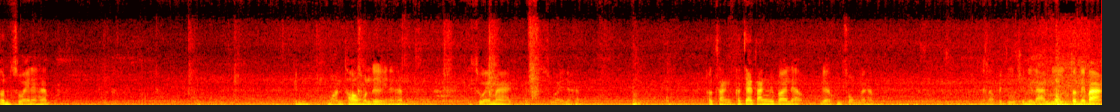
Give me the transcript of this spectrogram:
ต้นสวยนะครับ เป็นหมอนทองหมดเลยนะครับ สวยมากสวยนะครับเขาสั่งเขาจ่ายตังค์เรียบร้อยแล้ว เดี๋ยวคุณส่งนะครับเดี๋ยวเราไปดูที่ในร้านมีต้นไหนบ้าง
